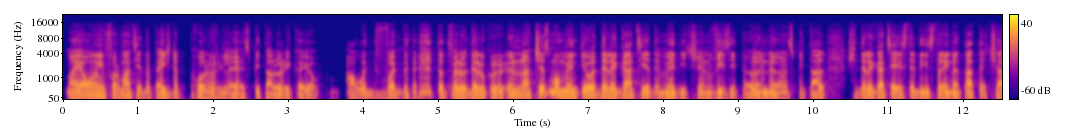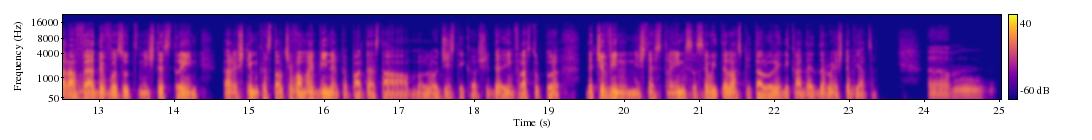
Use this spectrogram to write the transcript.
Mai au o informație de pe aici, de pe holurile spitalului, că eu aud, văd tot felul de lucruri. În acest moment e o delegație de medici în vizită în uh, spital și delegația este din străinătate. Ce ar avea de văzut niște străini care știm că stau ceva mai bine pe partea asta logistică și de infrastructură. De ce vin niște străini să se uite la spitalul ridicat de dăruiește viață? Um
